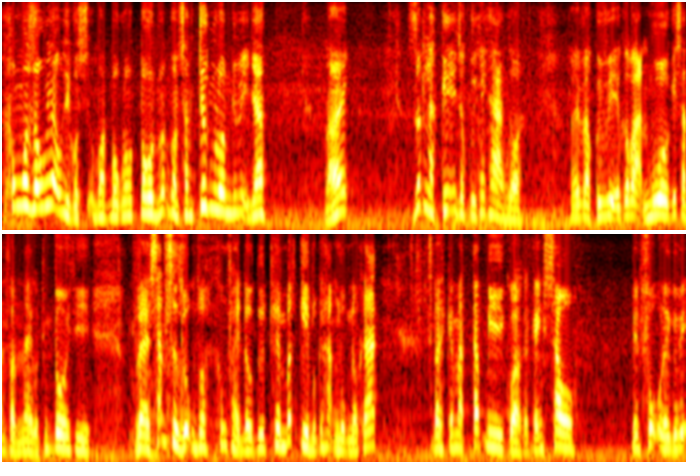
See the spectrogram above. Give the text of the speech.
Không có dấu hiệu gì của sự mọt bột đâu Tôn, vẫn còn sáng trưng luôn quý vị nhá. Đấy, Rất là kỹ cho quý khách hàng rồi. Đấy, và quý vị và các bạn mua cái sản phẩm này của chúng tôi thì về sẵn sử dụng thôi, Không phải đầu tư thêm bất kỳ một cái hạng mục nào khác. Đây, cái mặt tabi của cái cánh sau Bên phụ đây quý vị.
